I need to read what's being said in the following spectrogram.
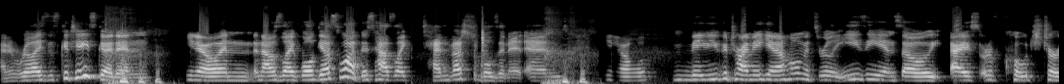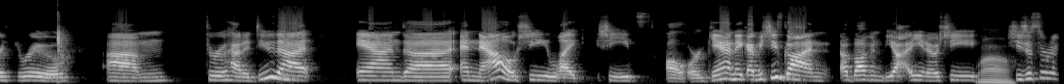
I didn't realize this could taste good." And you know, and, and I was like, well, guess what? This has like 10 vegetables in it. And, you know, maybe you could try making it at home. It's really easy. And so I sort of coached her through, um, through how to do that. And, uh, and now she like, she eats all organic. I mean, she's gone above and beyond, you know, she, wow. she just sort of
